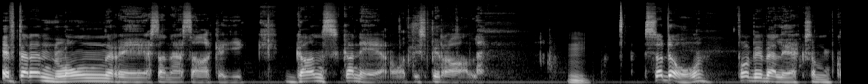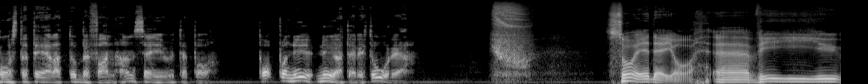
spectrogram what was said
Efter en lång resa när saker gick ganska neråt i spiral. Mm. Så då får vi väl liksom konstatera att då befann han sig ute på, på, på ny, nya territorier. Så är det eh, ju.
